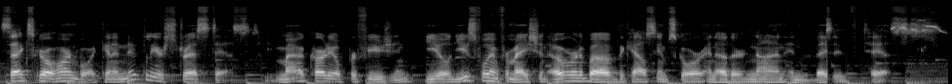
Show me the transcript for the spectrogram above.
Sex Girl Hornboy, can a nuclear stress test, myocardial perfusion, yield useful information over and above the calcium score and other non invasive tests?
